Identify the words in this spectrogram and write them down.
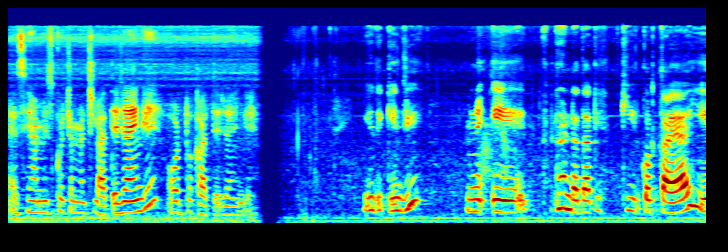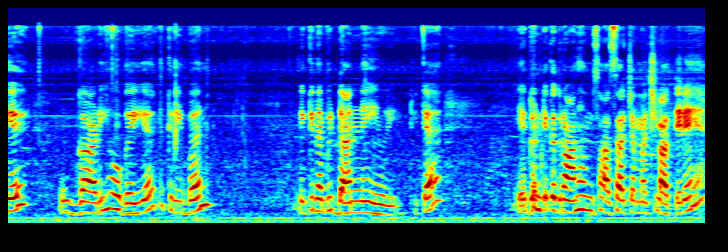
ऐसे हम इसको चम्मच चलाते जाएँगे और पकाते जाएँगे। ये देखिए जी, हमने एक घंटा तक खीर को पकाया ये गाढ़ी हो गई है तकरीबन, लेकिन अभी डन नहीं हुई, ठीक है? एक घंटे के दौरान हम सात सात चम्मच चलाते रहे हैं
